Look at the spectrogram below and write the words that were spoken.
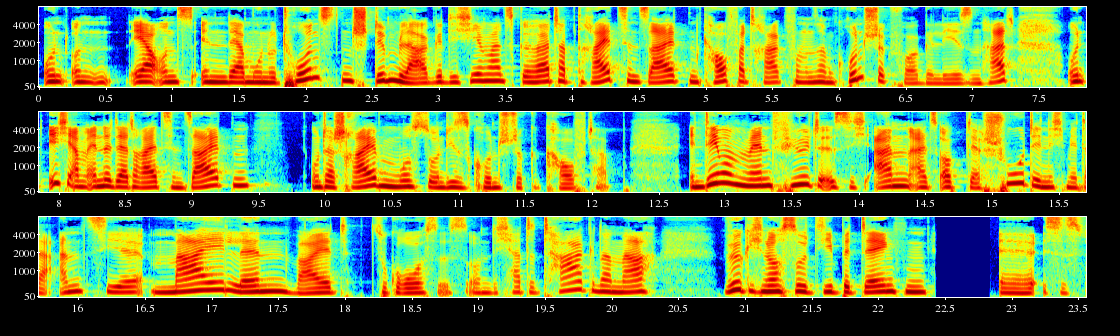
und, und er uns in der monotonsten Stimmlage, die ich jemals gehört habe, 13 Seiten Kaufvertrag von unserem Grundstück vorgelesen hat und ich am Ende der 13 Seiten unterschreiben musste und dieses Grundstück gekauft habe. In dem Moment fühlte es sich an, als ob der Schuh, den ich mir da anziehe, meilenweit zu groß ist. Und ich hatte Tage danach wirklich noch so die Bedenken, äh, ist es,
